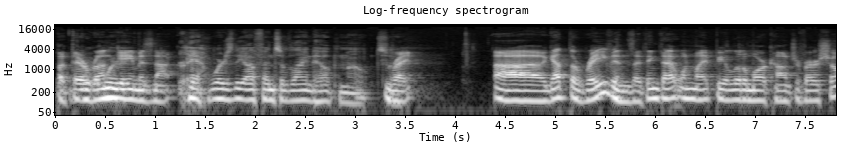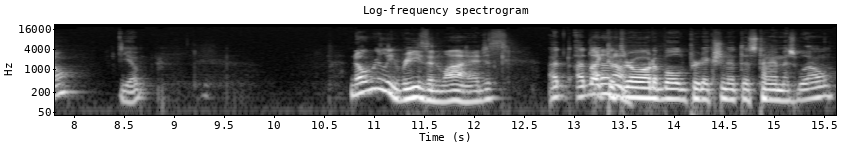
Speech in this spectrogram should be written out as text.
but their run where- game is not great. yeah, where's the offensive line to help them out? So, Right. Uh, got the Ravens. I think that one might be a little more controversial. Yep. No really reason why. I just I'd, I'd like to know. throw out a bold prediction at this time as well.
